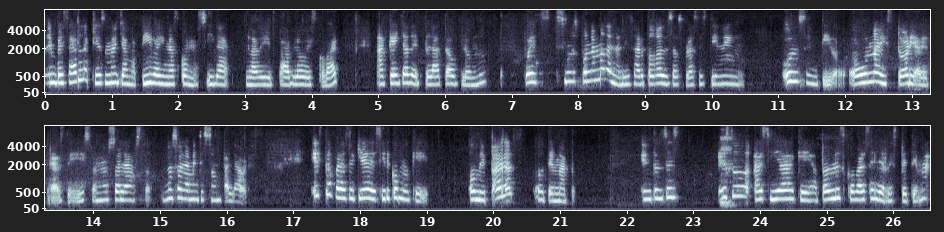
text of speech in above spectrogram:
empezar, la que es más llamativa y más conocida, la de Pablo Escobar, aquella de plata o plomo, pues si nos ponemos a analizar todas esas frases tienen un sentido o una historia detrás de eso, no, no solamente son palabras. Esta frase quiere decir como que o me pagas o te mato. Entonces, eso hacía que a Pablo Escobar se le respete más,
